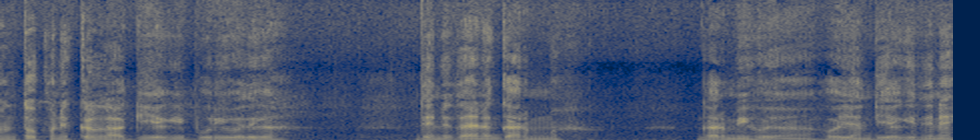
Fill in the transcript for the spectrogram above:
ਹੁਣ ਧੁੱਪ ਨਿਕਲਣ ਲੱਗ ਗਈ ਹੈਗੀ ਪੂਰੀ ਵਧੀਆ। ਦਿਨੇ ਤਾਂ ਐਨ ਗਰਮ, ਗਰਮੀ ਹੋ ਹੋ ਜਾਂਦੀ ਹੈਗੀ ਦਿਨੇ।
